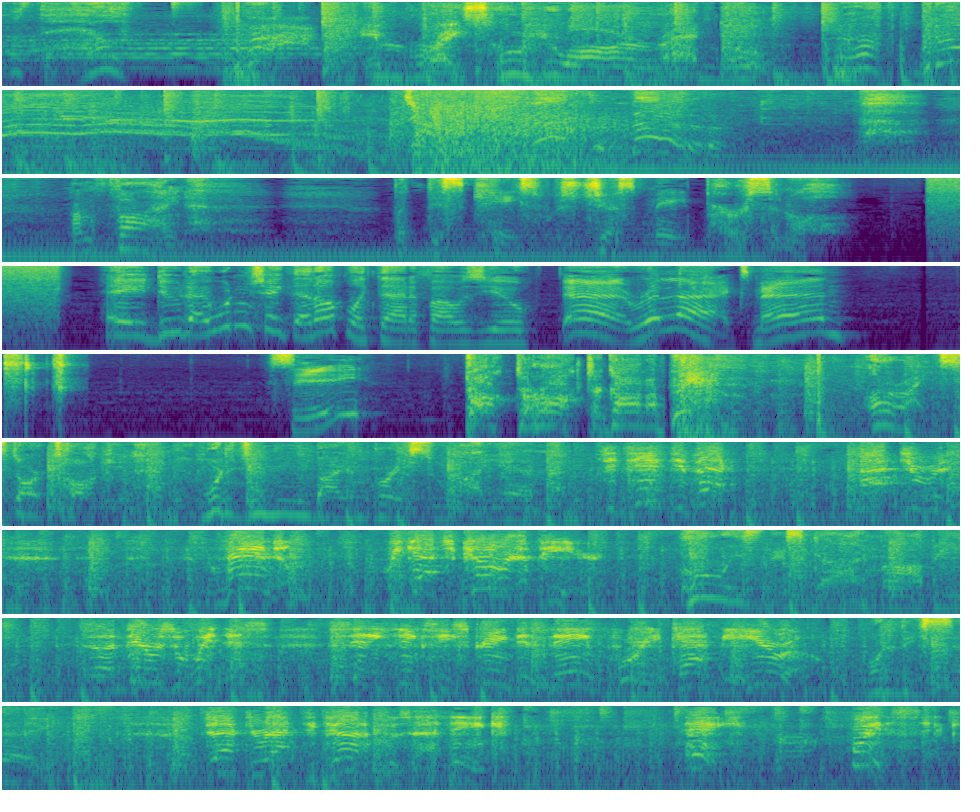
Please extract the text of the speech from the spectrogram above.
What the hell? Embrace who you are, Randall! I'm fine. But this case was just made personal. Hey, dude, I wouldn't shake that up like that if I was you. Hey, relax, man. See? Dr. Octogonapus! Alright, start talking. What did you mean by embrace who I am? Detective Act... Actor... Randall! We got you covered up here! Who is this guy, Bobby? Uh, there was a witness. Said he thinks he screamed his name before he attacked the hero. What did he say? Dr. Actagonopus, I think. Hey, wait a sec.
